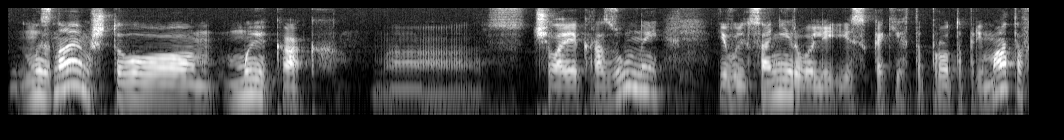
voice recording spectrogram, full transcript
Мы знаем, что мы, как человек разумный, эволюционировали из каких-то протоприматов,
